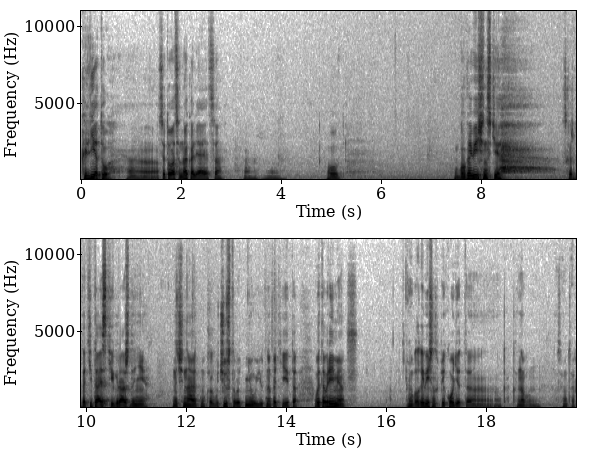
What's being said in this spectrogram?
К лету э, ситуация накаляется. Э, вот. В Благовещенске, скажем так, китайские граждане начинают ну, как бы чувствовать неуютно какие-то. В это время в Благовещенск приходят э, как, на, так,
